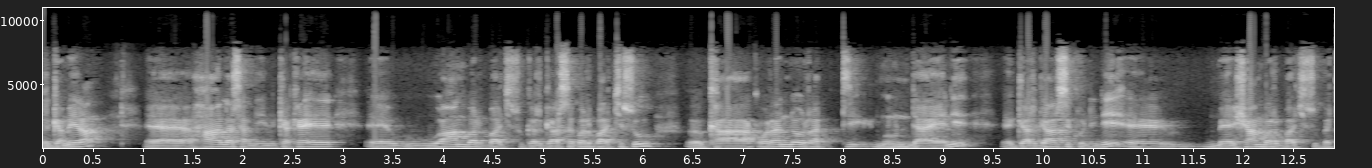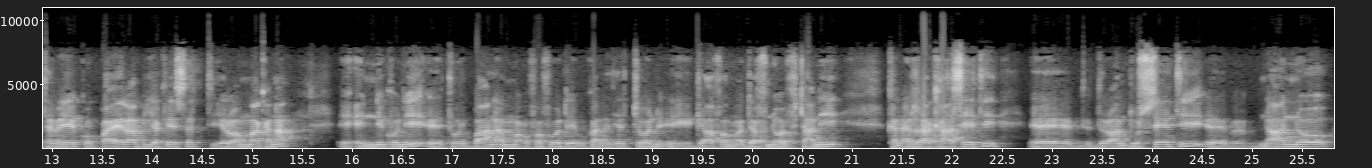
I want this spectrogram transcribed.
ergameera. Haala saniin kaka'ee waan barbaachisu gargaarsa barbaachisu ka qorannoo irratti hundaa'een gargaarsi kunin meeshaan barbaachisu batamee qophaa'eera biyya keessatti yeroo ammaa kana. Inni kun torbaan amma ofafoo deemu kana jechuun gaafa amma dafnoo iftaanii kanarraa kaaseeti duraan durseeti naannoo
